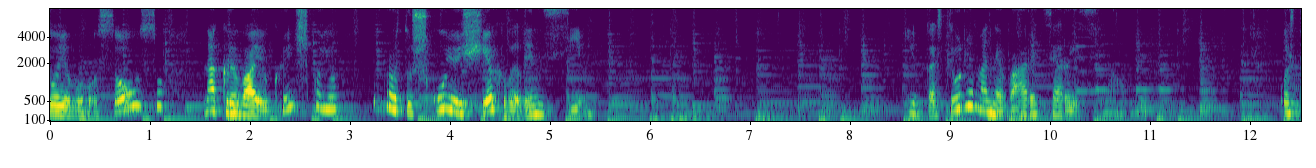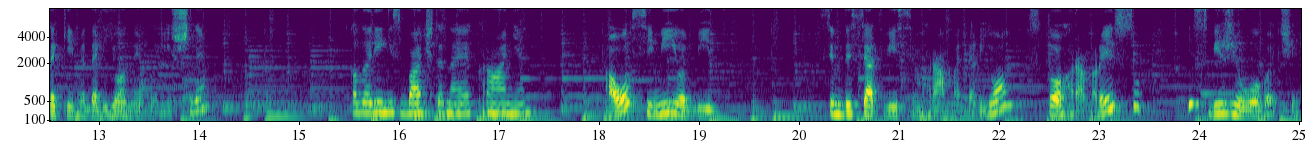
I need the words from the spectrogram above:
соєвого соусу, накриваю кришкою і протушкую ще хвилин 7. І в кастрюлі в мене вариться рис на обід. Ось такі медальйони вийшли. Калорійність бачите на екрані. А ось і мій обід. 78 грам медальйон, 100 грам рису і свіжі овочі.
